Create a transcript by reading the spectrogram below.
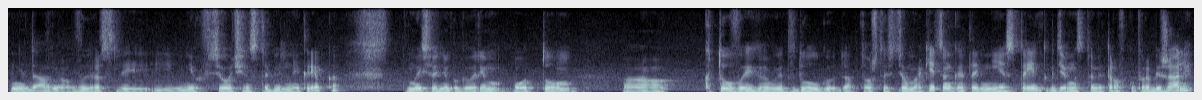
недавно, выросли, и у них все очень стабильно и крепко, мы сегодня поговорим о том, кто выигрывает в долгую, да, потому что сетевой маркетинг – это не спринт, где мы 100-метровку пробежали,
